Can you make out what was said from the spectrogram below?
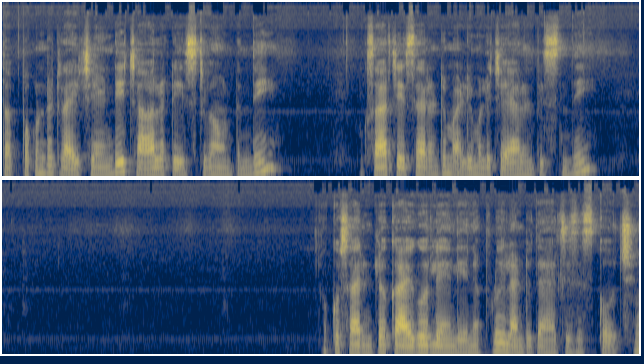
తప్పకుండా ట్రై చేయండి. చాలా టేస్ట్గా ఉంటుంది. ఒకసారి చేశారంటే మళ్ళీ మళ్ళీ చేయాలనిపిస్తుంది. ఒక్కోసారి ఇంట్లో కాయగూరలు ఏం లేనప్పుడు ఇలాంటివి తయారు చేసేసుకోవచ్చు.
